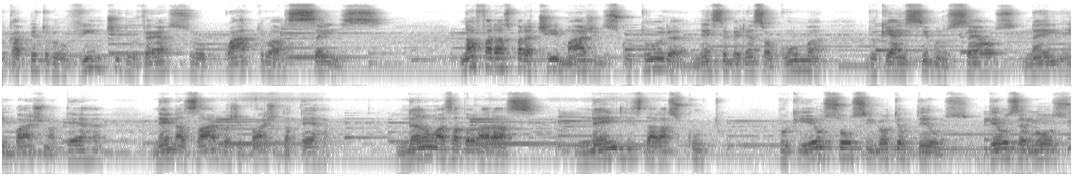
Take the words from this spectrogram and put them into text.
capítulo 20, do verso 4 a 6. Não farás para ti imagem de escultura, nem semelhança alguma do que há em cima nos céus, nem embaixo na terra, nem nas águas debaixo da terra. Não as adorarás, nem lhes darás culto, porque eu sou o Senhor teu Deus, Deus zeloso,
